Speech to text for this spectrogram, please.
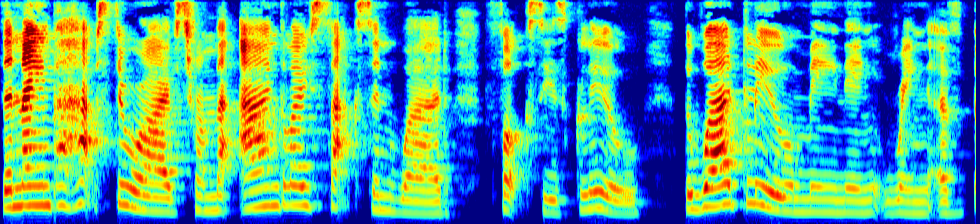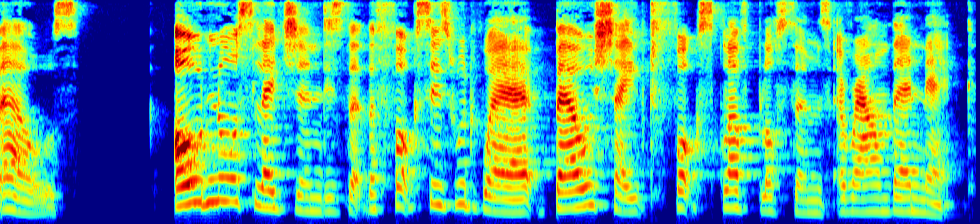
The name perhaps derives from the Anglo Saxon word foxes glue, the word glue meaning ring of bells. Old Norse legend is that the foxes would wear bell shaped foxglove blossoms around their neck,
